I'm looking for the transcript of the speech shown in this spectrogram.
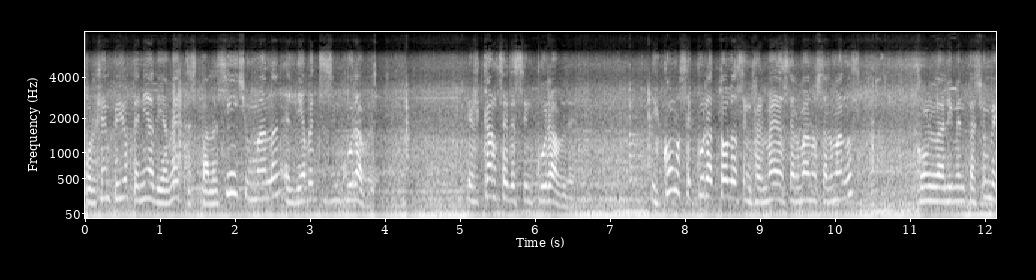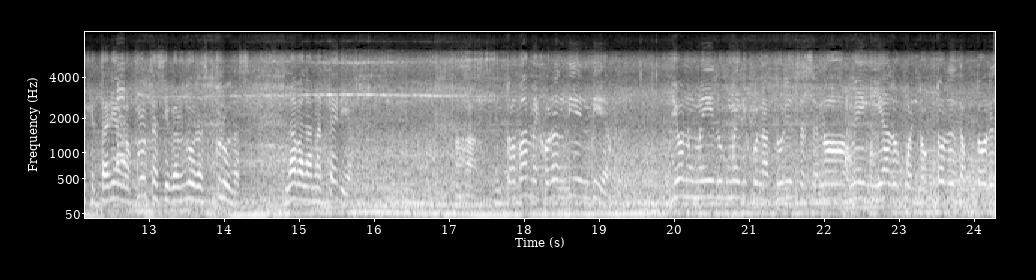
Por ejemplo, yo tenía diabetes. Para la ciencia humana, el diabetes es incurable. El cáncer es incurable. ¿Y cómo se cura todas las enfermedades, hermanos, hermanos? Con la alimentación vegetariana, frutas y verduras crudas. Lava la materia. Ajá. Entonces va mejorando día en día. Yo no me he ido a un médico naturista, sino me he guiado por el doctor de doctores,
